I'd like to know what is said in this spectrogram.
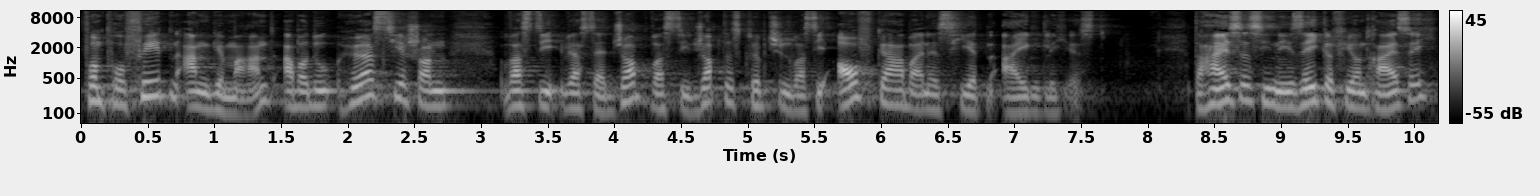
vom Propheten angemahnt. Aber du hörst hier schon, was, die, was der Job, was die Job Description, was die Aufgabe eines Hirten eigentlich ist. Da heißt es in Ezekiel 34,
